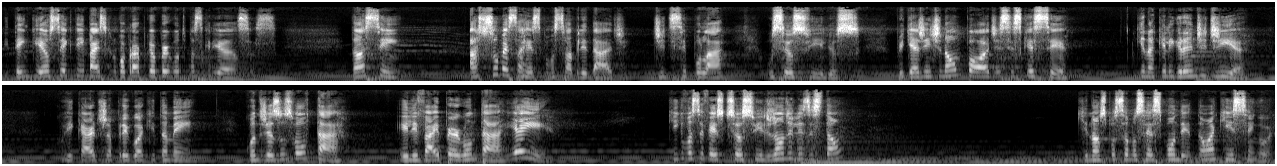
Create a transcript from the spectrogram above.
E tem que, eu sei que tem pais que não compraram porque eu pergunto para as crianças. Então assim, assuma essa responsabilidade de discipular os seus filhos, porque a gente não pode se esquecer que naquele grande dia o Ricardo já pregou aqui também. Quando Jesus voltar, ele vai perguntar: E aí? O que você fez com seus filhos? Onde eles estão? Que nós possamos responder: Estão aqui, Senhor.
